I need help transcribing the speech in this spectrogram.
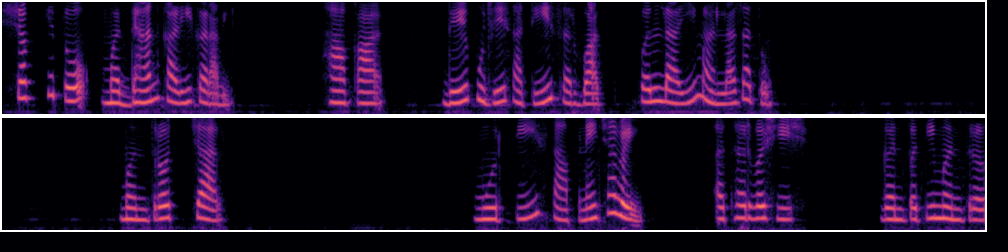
शक्यतो मध्यानकाळी करावी. हा काळ देवपूजेसाठी सर्वात फलदायी मानला जातो. मंत्रोच्चार. मूर्ती स्थापनेच्या वेळी अथर्वशीष गणपती मंत्र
